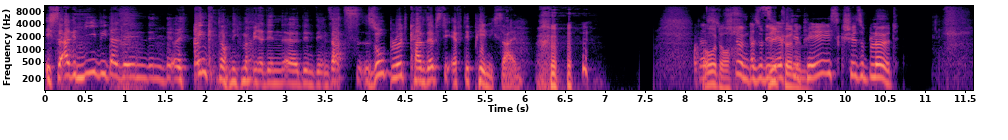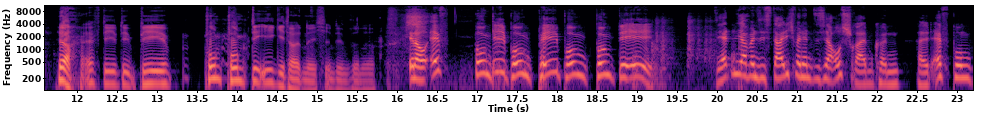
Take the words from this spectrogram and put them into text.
Ich sage nie wieder den, den, den ich denke noch nicht mal wieder den, äh, den, den Satz, so blöd kann selbst die FDP nicht sein. Das Oh doch, Stimmt, also die sie können. FDP ist geschisse blöd. Ja, fddp.de geht halt nicht in dem Sinne. Genau, f.d.p.de. Sie hätten ja, wenn sie stylisch wären, hätten sie es ja ausschreiben können. Halt f.d.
